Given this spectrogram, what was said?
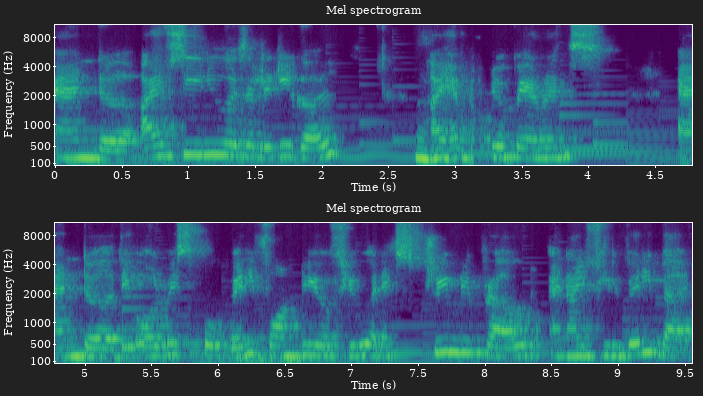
And uh, I have seen you as a little girl. Mm-hmm. I have known your parents and uh, they always spoke very fondly of you and extremely proud. And I feel very bad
